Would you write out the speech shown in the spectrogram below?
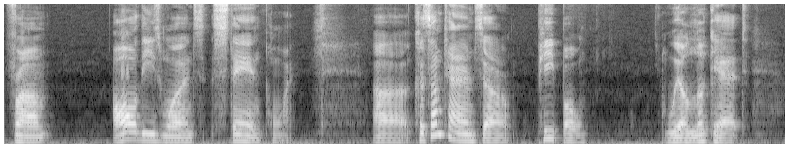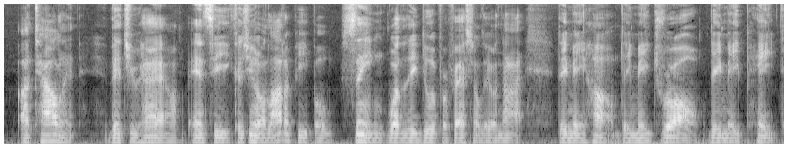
from all these ones' standpoint. Because uh, sometimes uh, people will look at a talent that you have and see, because you know, a lot of people sing, whether they do it professionally or not. They may hum, they may draw, they may paint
